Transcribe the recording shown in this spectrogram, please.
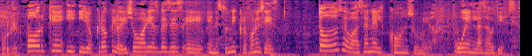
¿Por qué? Porque, y, y yo creo que lo he dicho varias veces eh, en estos micrófonos, y es todo se basa en el consumidor o en las audiencias.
